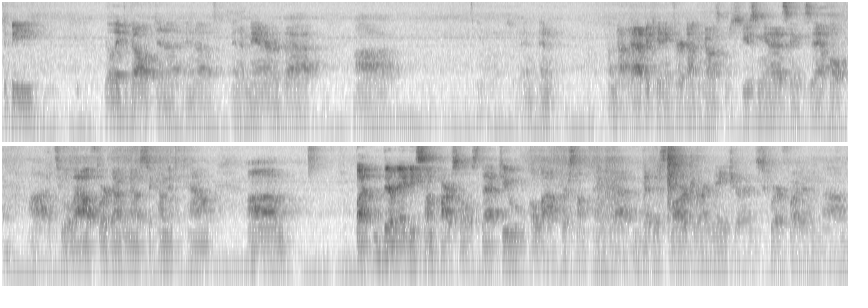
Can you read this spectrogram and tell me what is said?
to be really developed in a, in a, in a manner that, uh, you know, and, and I'm not advocating for Dunkin' Donuts, I'm just using it as an example, uh, to allow for Dunkin' Donuts to come into town. Um, but there may be some parcels that do allow for something that, that is larger in nature and square foot and, um,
